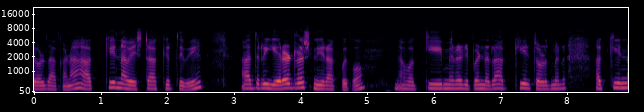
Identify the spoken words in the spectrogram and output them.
ತೊಳೆದು ಹಾಕೋಣ. ಅಕ್ಕಿ ನಾವು ಎಷ್ಟು ಹಾಕಿರ್ತೀವಿ ಆದರೆ ಎರಡರಷ್ಟು ನೀರು ಹಾಕಬೇಕು. ನಾವು ಅಕ್ಕಿ ಮೇಲೆ ಡಿಪೆಂಡ್ ಅಲ್ಲ. ಅಕ್ಕಿ ತೊಳೆದ್ಮೇಲೆ ಅಕ್ಕಿನ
